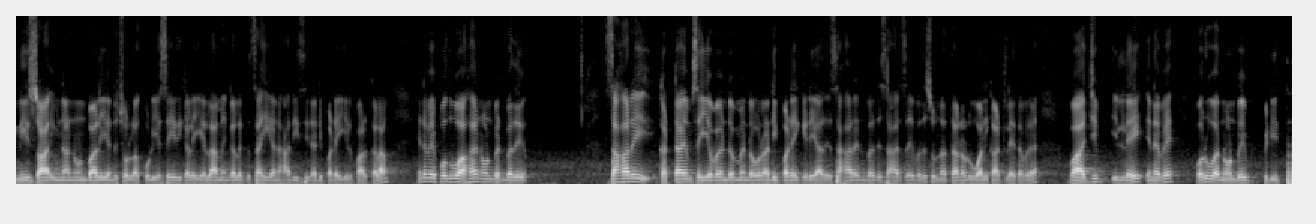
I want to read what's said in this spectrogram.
இன்னிசா சா நோன்பாளி என்று சொல்லக்கூடிய செய்திகளை எல்லாம் எங்களுக்கு சகியான ஹதீஸின் அடிப்படையில் பார்க்கலாம். எனவே பொதுவாக நோன்பென்பது சஹரை கட்டாயம் செய்ய வேண்டும் என்ற ஒரு அடிப்படை கிடையாது. சஹர் என்பது சஹர் செய்வது சுண்ணத்தான ஒரு தவிர வாஜிப் இல்லை. எனவே ஒருவர் நோன்பை பிடித்து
